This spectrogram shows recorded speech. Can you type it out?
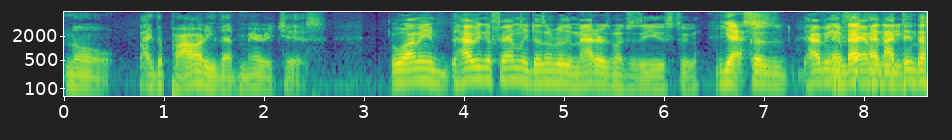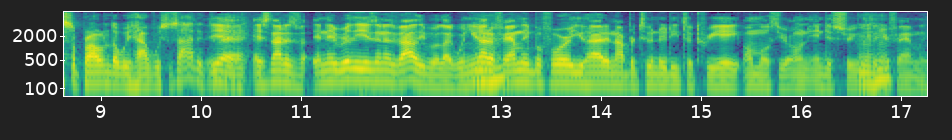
no like the priority that marriage is well I mean having a family doesn't really matter as much as it used to yes because having and a that, family and i think that's the problem that we have with society today. Yeah, it's not as and it really isn't as valuable. Like when you had a Mhm. family before, you had an opportunity to create almost your own industry within Mhm. your family.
